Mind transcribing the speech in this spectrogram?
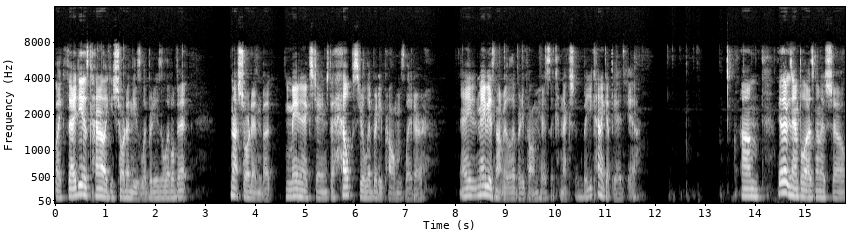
like the idea is kind of like you shorten these liberties a little bit. Not shorten, but you made an exchange that helps your liberty problems later. And maybe it's not really a liberty problem here, it's a connection, but you kind of get the idea. Um, the other example I was going to show,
